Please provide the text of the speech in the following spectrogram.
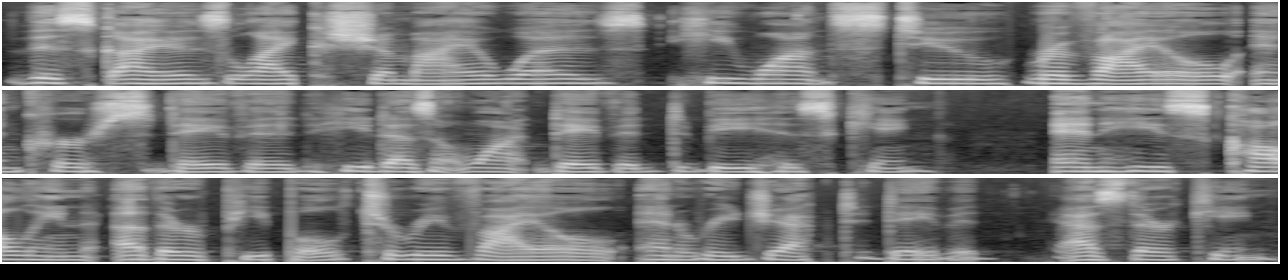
this guy is like Shimei was. He wants to revile and curse David. He doesn't want David to be his king. And he's calling other people to revile and reject David as their king.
